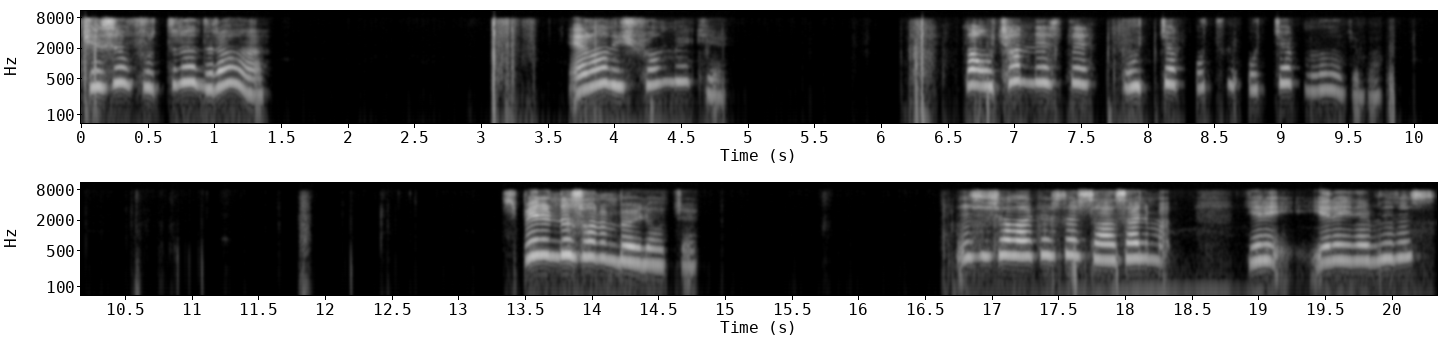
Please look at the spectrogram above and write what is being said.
Kesin fırtınadır ama. E oluyor? Hiçbir şey olmuyor ki. Lan uçan nesne uçacak, uç, uçacak mı lan acaba? Benim de sonum böyle olacak. Neyse inşallah arkadaşlar sağ salim yere, yere inebiliriz.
